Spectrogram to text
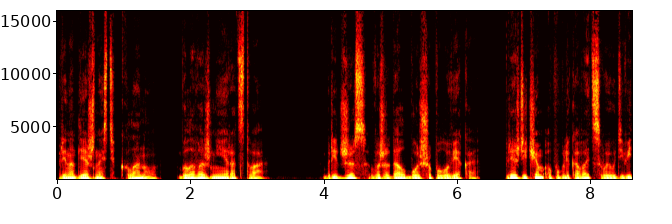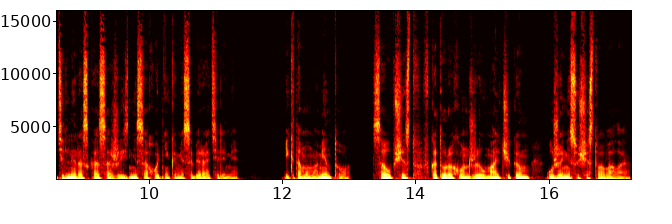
Принадлежность к клану была важнее родства. Бриджес выжидал больше полувека, прежде чем опубликовать свой удивительный рассказ о жизни с охотниками-собирателями. И к тому моменту сообществ, в которых он жил мальчиком, уже не существовало.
